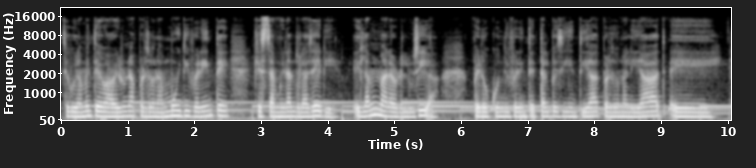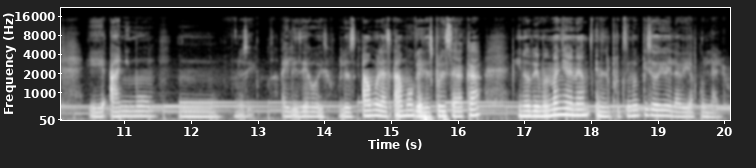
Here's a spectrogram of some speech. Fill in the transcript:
seguramente va a haber una persona muy diferente que está mirando la serie. Es la misma Laura Lucía, pero con diferente tal vez identidad, personalidad, eh, eh, ánimo, mm, no sé. Ahí les dejo eso. Los amo, las amo. Gracias por estar acá y nos vemos mañana en el próximo episodio de La Vida con Lalo.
